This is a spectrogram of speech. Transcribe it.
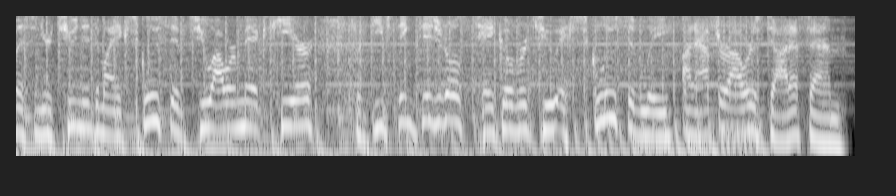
Thomas, and you're tuned into my exclusive two hour mix here for Deep Sync Digital's Takeover 2 exclusively on AfterHours.fm.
